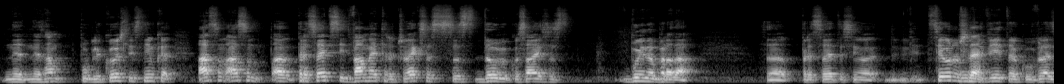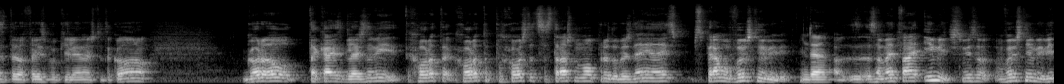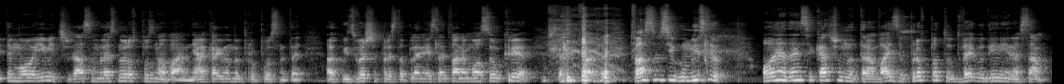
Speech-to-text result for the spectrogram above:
не, не знам, публикуваш ли снимка. Аз съм, аз съм представете си 2 метра човек с, с дълга коса и с буйна брада. Представете си, сигурно ще да. видите, ако влезете във Facebook или нещо такова, но горе така изглеждам и хората, хората подхождат със страшно много предубеждения нали, спрямо външния ми вид. Да. За мен това е имидж. В смисъл, външния ми вид е моят имидж. Аз съм лесно разпознаваем. Няма как да ме пропуснете. Ако извърша престъпление, след това не мога да се укрия. това, съм си го мислил. Оня ден се качвам на трамвай за първ път от две години насам.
